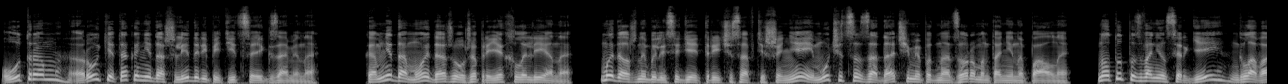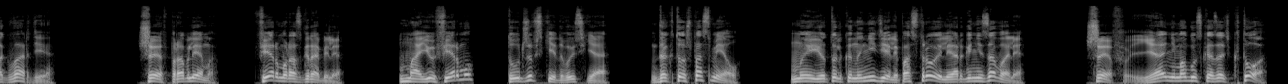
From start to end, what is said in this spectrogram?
Утром руки так и не дошли до репетиции экзамена. Ко мне домой даже уже приехала Лена. Мы должны были сидеть три часа в тишине и мучиться задачами под надзором Антонины Павловны. Но тут позвонил Сергей, глава гвардии. «Шеф, проблема. Ферму разграбили». «Мою ферму?» Тут же вскидываюсь я. «Да кто ж посмел? Мы ее только на неделе построили и организовали». «Шеф, я не могу сказать, кто.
